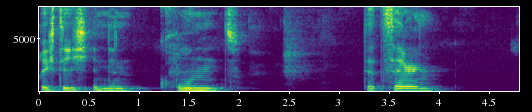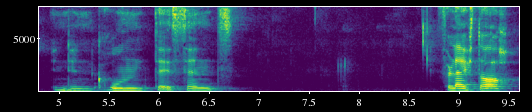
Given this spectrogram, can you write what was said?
richtig in den Grund der Zellen in den Grund der Essenz. Vielleicht auch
